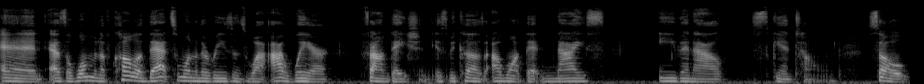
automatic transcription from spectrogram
And as a woman of color, that's one of the reasons why I wear foundation is because I want that nice, even out skin tone. So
